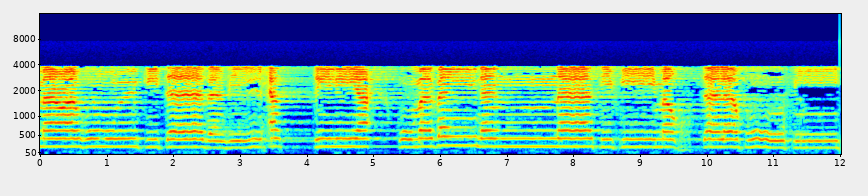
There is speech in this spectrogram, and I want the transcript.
معهم الكتاب بالحق ليحكم بين الناس فيما اختلفوا فيه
